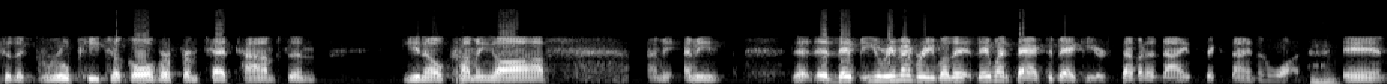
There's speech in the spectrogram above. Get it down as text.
to the group he took over from Ted Thompson, you know, coming off, I mean, I mean, they, they, you remember Evo? They, they went back to back years, seven and nine, six nine and one, and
